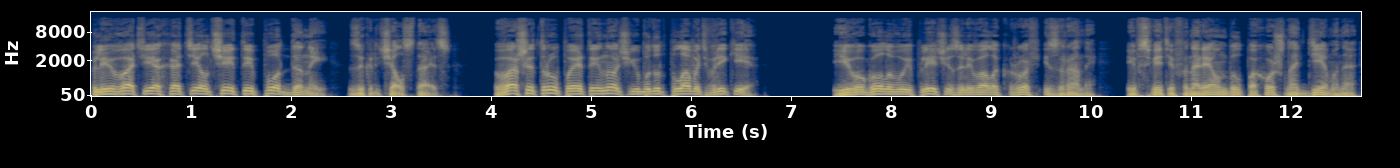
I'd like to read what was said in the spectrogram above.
«Плевать я хотел, чей ты подданный!» — закричал Стайс. «Ваши трупы этой ночью будут плавать в реке. Его голову и плечи заливала кровь из раны, и в свете фонаря он был похож на демона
